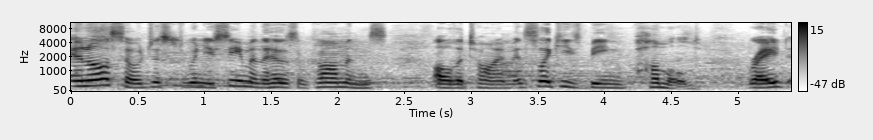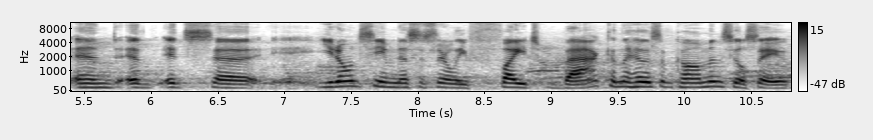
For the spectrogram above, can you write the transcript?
And also, just when you see him in the House of Commons all the time, it's like he's being pummeled, right? And it- it's uh, you don't see him necessarily fight back in the House of Commons. He'll say,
